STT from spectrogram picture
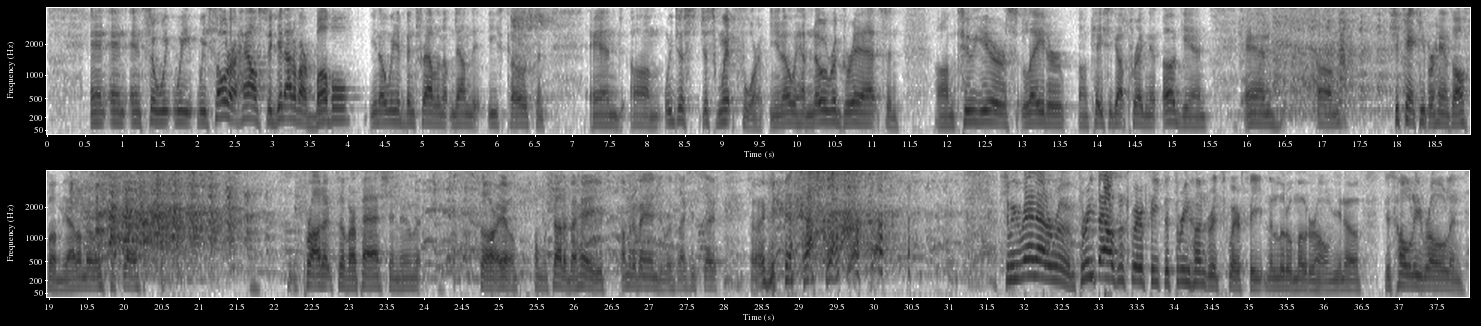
And, and, and so we, we, we sold our house to get out of our bubble. You know, we had been traveling up and down the East Coast, and, and um, we just, just went for it. You know, we have no regrets. And um, two years later, uh, Casey got pregnant again, and um, she can't keep her hands off of me. I don't know. It's just like products of our passion. Sorry, I'm, I'm gonna try to behave. I'm an evangelist, I could say. so we ran out of room, 3,000 square feet to 300 square feet in the little motorhome, you know, just holy rolling.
